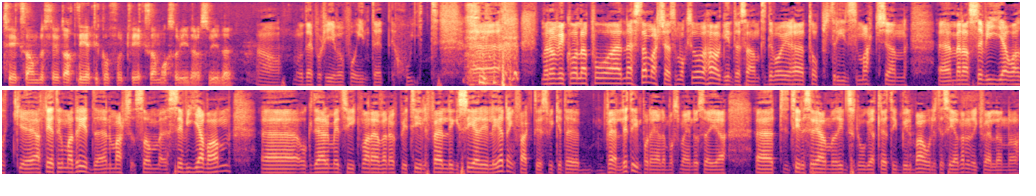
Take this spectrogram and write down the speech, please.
tveksam beslut, Atletico får tveksam och så vidare och så vidare. Ja, och Deportivo får inte ett skit. Eh, men om vi kollar på nästa match som också var högintressant. Det var ju den här toppstridsmatchen eh, mellan Sevilla och eh, Atletico Madrid. En match som Sevilla vann och därmed gick man även upp i tillfällig serieledning faktiskt, vilket är väldigt imponerande måste man ändå säga. Tills Real Madrid slog Atletico Bilbao lite senare under kvällen. Då.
